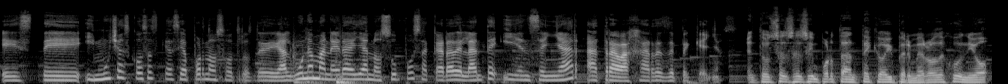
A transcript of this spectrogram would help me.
este, y muchas cosas que hacía por nosotros. De alguna manera ella nos supo sacar adelante y enseñar a trabajar desde pequeños. Entonces es importante que hoy, primero de junio,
